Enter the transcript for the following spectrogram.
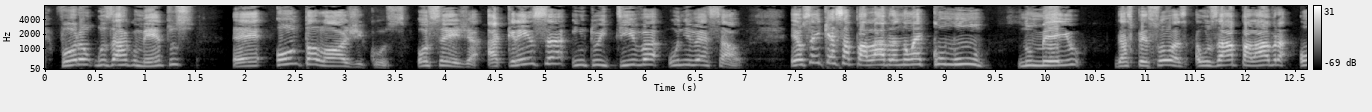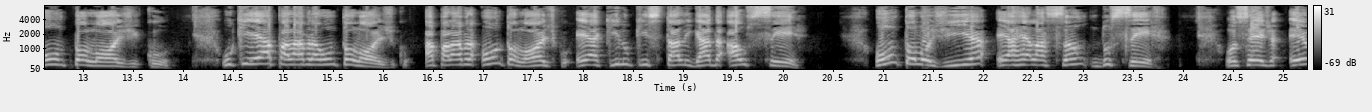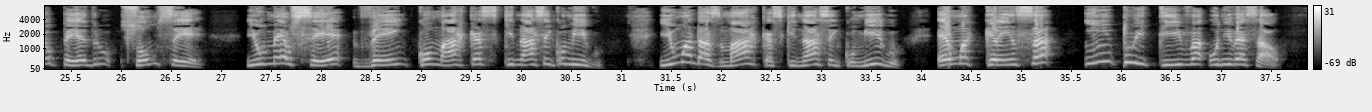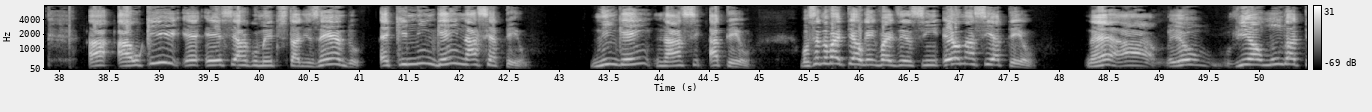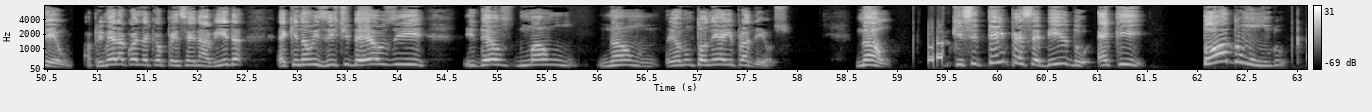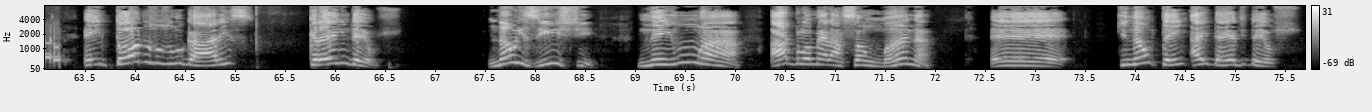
foram os argumentos é, ontológicos, ou seja, a crença intuitiva universal. Eu sei que essa palavra não é comum no meio das pessoas usar a palavra ontológico. O que é a palavra ontológico? A palavra ontológico é aquilo que está ligada ao ser. Ontologia é a relação do ser. Ou seja, eu, Pedro, sou um ser. E o meu ser vem com marcas que nascem comigo. E uma das marcas que nascem comigo é uma crença intuitiva universal. A, a, o que esse argumento está dizendo é que ninguém nasce ateu. Ninguém nasce ateu. Você não vai ter alguém que vai dizer assim, eu nasci ateu. Né? Ah, eu vi ao mundo ateu. A primeira coisa que eu pensei na vida é que não existe Deus e, e Deus não. não Eu não estou nem aí para Deus. Não. O que se tem percebido é que todo mundo, em todos os lugares, crê em Deus. Não existe nenhuma aglomeração humana é, que não tem a ideia de Deus.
